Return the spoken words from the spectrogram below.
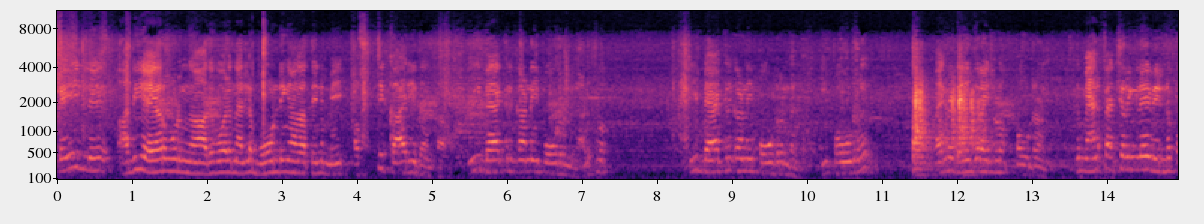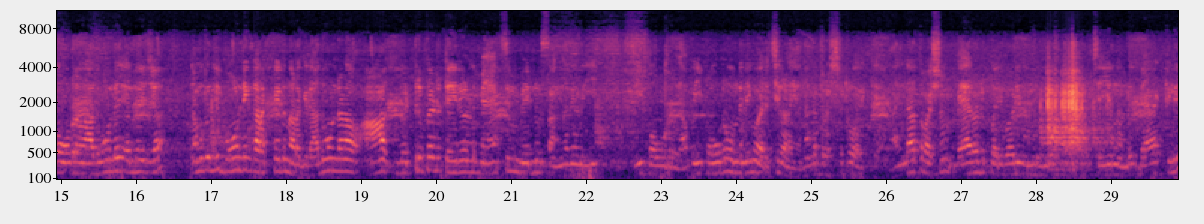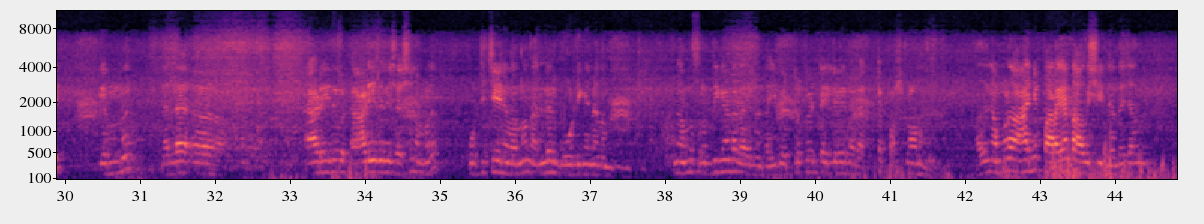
ടെയിലിൽ അധികം എയർ കൊടുങ്ങുക അതുപോലെ നല്ല ബോണ്ടിങ് ആകാത്തതിന്റെ മെയിൻ ഫസ്റ്റ് കാര്യം ഇതാണ് കേട്ടോ ഈ ബാക്കിൽ കാണുന്ന ഈ പൗഡർ ഉണ്ട് അടുത്ത്. ഈ ബാക്കിൽ കാണുന്ന ഈ പൗഡർ ഉണ്ടല്ലോ ഈ പൗഡർ ഭയങ്കര ഡേഞ്ചർ ആയിട്ടുള്ള പൗഡറാണ് ഇത് മാനുഫാക്ചറിങ്ങിലേ വരുന്ന പൗഡറാണ് അതുകൊണ്ട് എന്താ വെച്ചാൽ നമുക്ക് ഇതിൽ ബോണ്ടിങ് കറക്റ്റായിട്ട് നടക്കില്ല. അതുകൊണ്ടാണ് ആ വെട്രിഫൈഡ് ടൈലുകളിൽ മാക്സിമം വരുന്ന സംഗതിയാണ് ഈ ഈ പൗഡർ അപ്പോൾ ഈ പൗഡർ ഒന്നില്ലെങ്കിൽ വരച്ച് കളയുക നല്ല ബ്രഷ് ഇട്ട് വരയ്ക്കുക. അല്ലാത്ത വശം വേറൊരു പരിപാടി നമ്മൾ ചെയ്യുന്നുണ്ട്. ബാക്കിൽ ഗമ്മ് നല്ല ആഡ് ചെയ്ത് ആഡ് ചെയ്തതിന് ശേഷം നമ്മൾ പൊട്ടിച്ചതിന് പറഞ്ഞാൽ നല്ലൊരു ബോണ്ടിങ് തന്നെ നമുക്ക് കിട്ടും. നമ്മൾ ശ്രദ്ധിക്കേണ്ട കാര്യമുണ്ട്. ഈ വെട്രിഫൈഡ് ടൈൽ വരുന്ന ഒരൊറ്റ പ്രശ്നമാണത് അത്. നമ്മൾ ആരും പറയേണ്ട ആവശ്യമില്ല. എന്താ വെച്ചാൽ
